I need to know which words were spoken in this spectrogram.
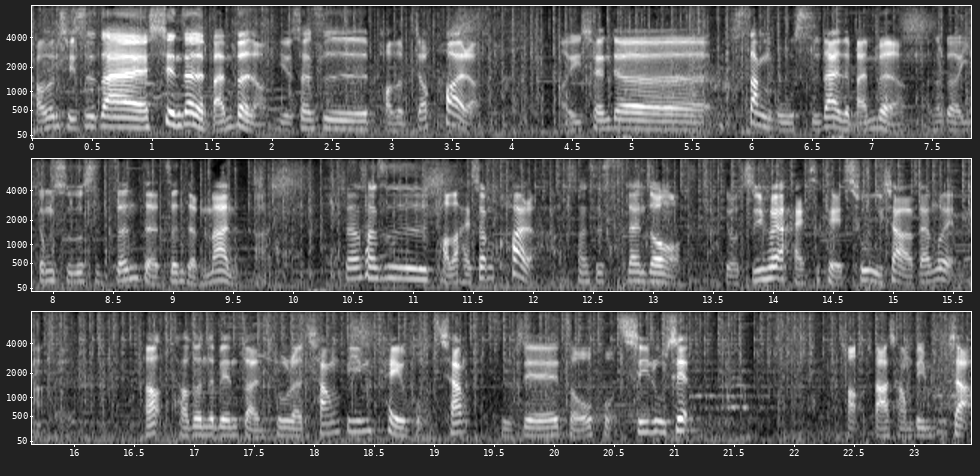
条顿骑士在现在的版本啊，也算是跑得比较快了。啊，以前的上古时代的版本啊，那个移动速度是真的真的慢啊。虽然算是跑得还算快了，算是实战中哦，有机会还是可以出一下的单位啊。好，条顿这边转出了枪兵配火枪，直接走火器路线。好，大长兵补下，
